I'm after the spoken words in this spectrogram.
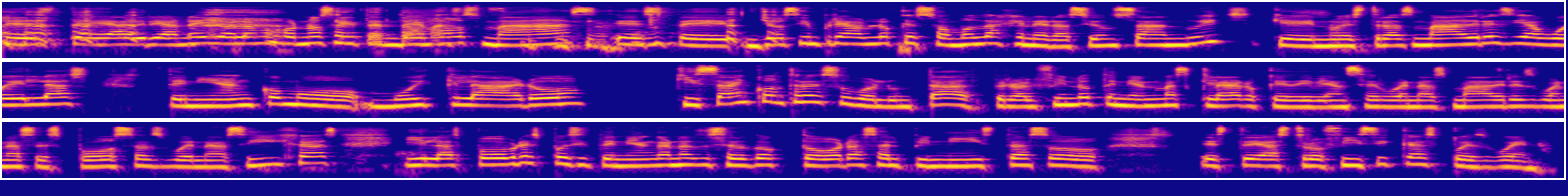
este, Adriana y yo a lo mejor nos entendemos más. Este, yo siempre hablo que somos la generación sándwich, que nuestras madres y abuelas tenían como muy claro, quizá en contra de su voluntad, pero al fin lo tenían más claro que debían ser buenas madres, buenas esposas, buenas hijas, y las pobres, pues si tenían ganas de ser doctoras, alpinistas o este astrofísicas, pues bueno,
